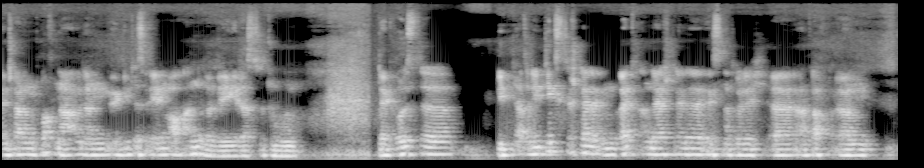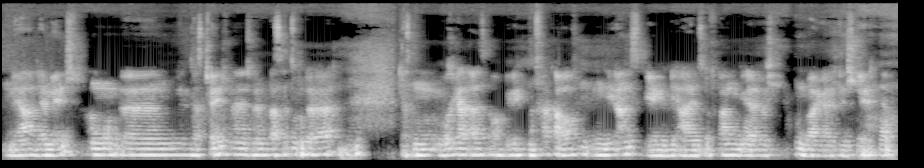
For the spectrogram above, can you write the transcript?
Entscheidung getroffen habe, dann gibt es eben auch andere Wege, das zu tun. Der größte die, also die dickste Stelle im Brett an der Stelle ist natürlich äh, einfach ähm, ja, der Mensch und ähm, das Change Management, was dazugehört. Das muss ich halt alles auch wirklich verkaufen, um die Angst irgendwie einzufangen, die dadurch unweigerlich entsteht. Ja,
